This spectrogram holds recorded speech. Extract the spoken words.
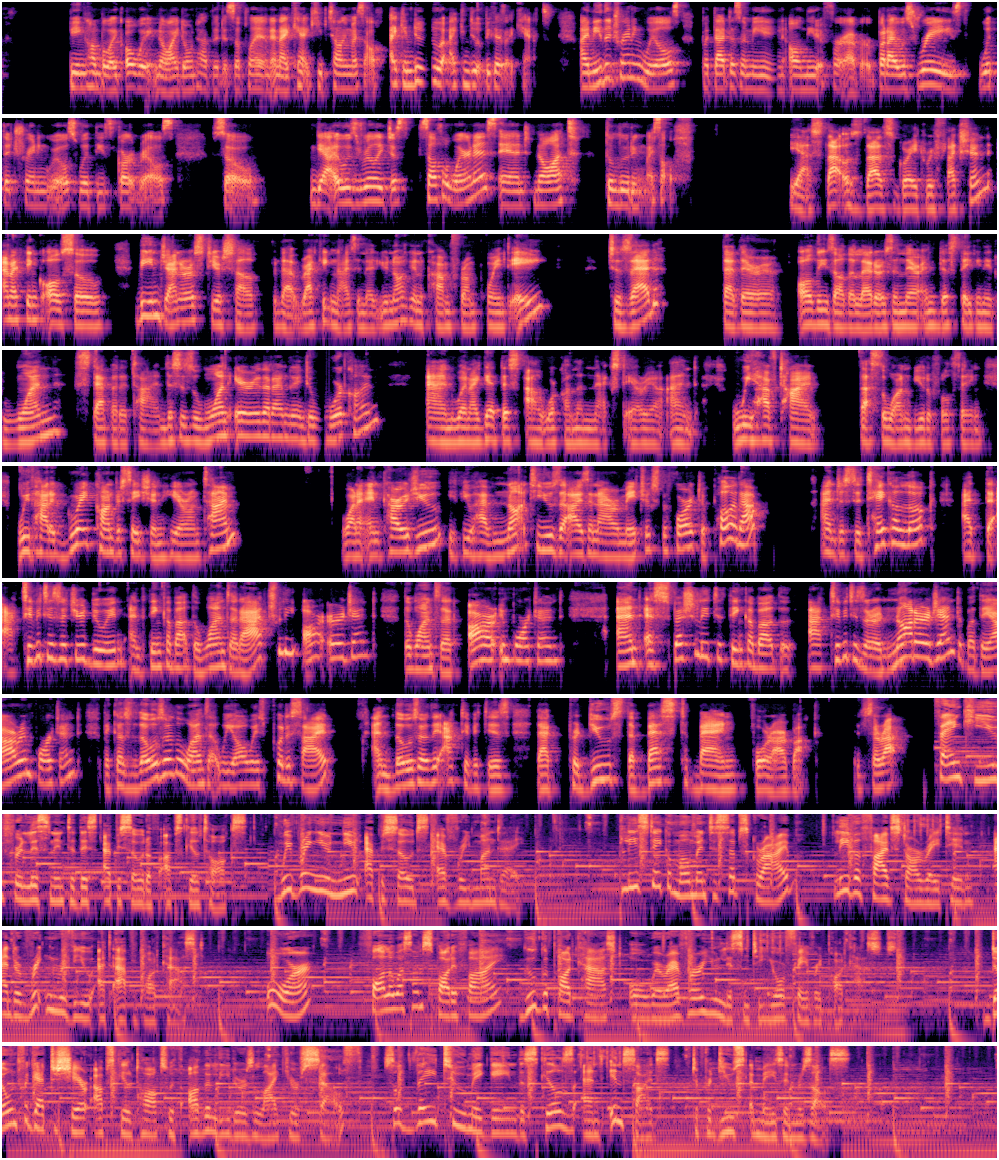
being humble like oh wait no i don't have the discipline and i can't keep telling myself i can do it i can do it because i can't i need the training wheels but that doesn't mean i'll need it forever. But i was raised with the training wheels with these guardrails. So yeah it was really just self-awareness and not deluding myself. Yes that was that's great reflection. And i think also being generous to yourself that recognizing that you're not going to come from point a to z that there are all these other letters in there and just taking it one step at a time. This is the one area that I'm going to work on. And when I get this, I'll work on the next area. And we have time. That's the one beautiful thing. We've had a great conversation here on time. Want to encourage you, if you have not used the Eisenhower matrix before, to pull it up and just to take a look at the activities that you're doing and think about the ones that actually are urgent, the ones that are important, and especially to think about the activities that are not urgent, but they are important because those are the ones that we always put aside. And those are the activities that produce the best bang for our buck. It's a wrap. Thank you for listening to this episode of Upskill Talks. We bring you new episodes every Monday. Please take a moment to subscribe, leave a five star rating, and a written review at Apple Podcast. Or Follow us on Spotify, Google Podcast, or wherever you listen to your favorite podcasts. Don't forget to share upskill talks with other leaders like yourself so they too may gain the skills and insights to produce amazing results.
